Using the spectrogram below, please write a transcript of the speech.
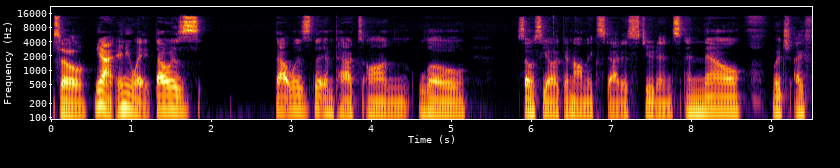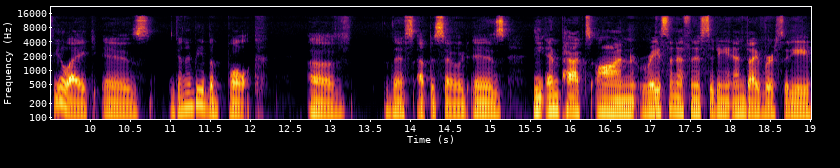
so yeah. Anyway, that was that was the impact on low socioeconomic status students, and now which I feel like is going to be the bulk of this episode, is the impact on race and ethnicity and diversity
